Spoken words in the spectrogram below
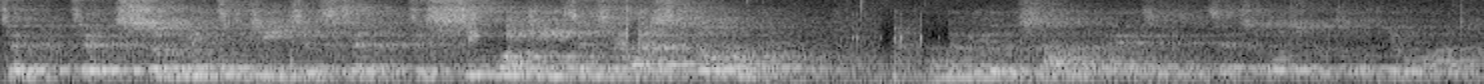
to, to submit to Jesus, to, to see what Jesus has done. And then the other side of the verse is it says, Husbands, love your wife.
